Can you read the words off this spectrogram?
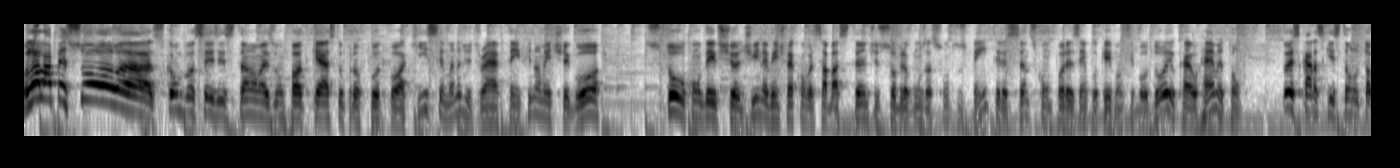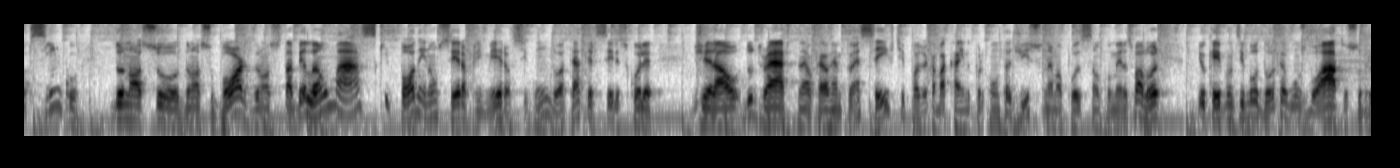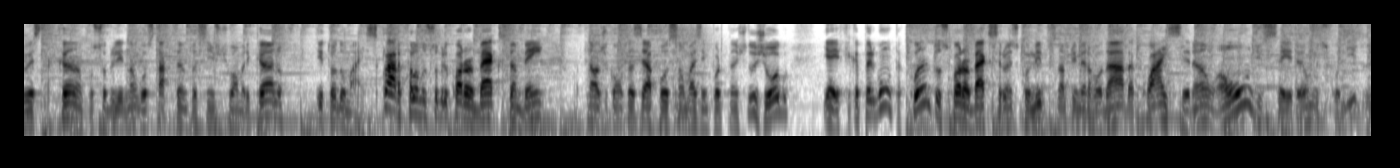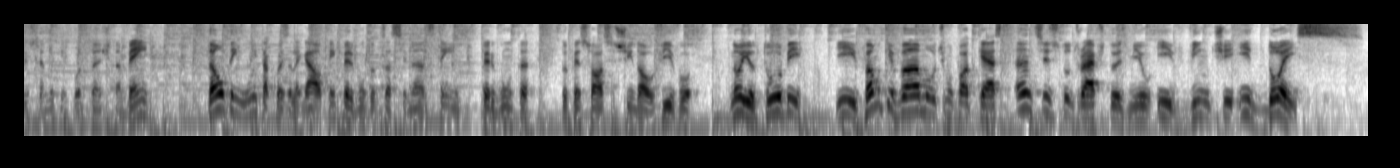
Olá, olá, pessoas! Como vocês estão? Mais um podcast do Pro Football aqui. Semana de draft, hein? Finalmente chegou. Estou com o Dave Chiodini, a gente vai conversar bastante sobre alguns assuntos bem interessantes, como por exemplo o Kevin Thibodeau e o Kyle Hamilton, dois caras que estão no top 5 do nosso, do nosso board, do nosso tabelão, mas que podem não ser a primeira, a segunda ou até a terceira escolha geral do draft. Né? O Kyle Hamilton é safety, pode acabar caindo por conta disso, né? uma posição com menos valor, e o Kevin Thibodeau tem alguns boatos sobre o extracampo, sobre ele não gostar tanto assim de futebol americano e tudo mais. Claro, falamos sobre quarterbacks também, afinal de contas é a posição mais importante do jogo. E aí fica a pergunta: quantos quarterbacks serão escolhidos na primeira rodada? Quais serão? Aonde serão escolhidos? Isso é muito importante também. Então tem muita coisa legal, tem pergunta dos assinantes, tem pergunta do pessoal assistindo ao vivo no YouTube. E vamos que vamos, último podcast antes do draft 2022.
